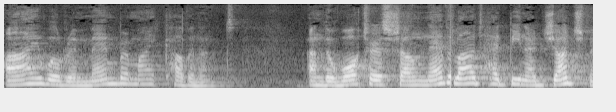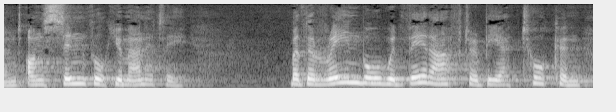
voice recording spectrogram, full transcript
I will remember my covenant and the waters shall never. Flood had been a judgment on sinful humanity. But the rainbow would thereafter be a token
